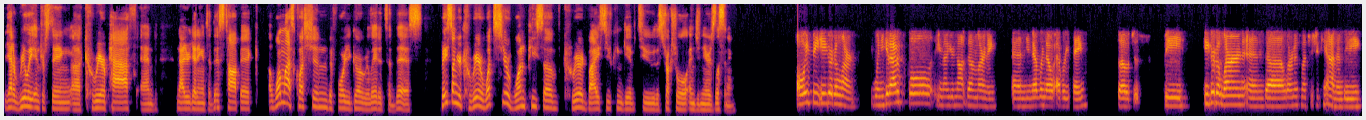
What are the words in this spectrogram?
You had a really interesting uh, career path, and now you're getting into this topic. Uh, one last question before you go related to this. Based on your career, what's your one piece of career advice you can give to the structural engineers listening? Always be eager to learn. When you get out of school, you know, you're not done learning and you never know everything. So just be eager to learn and uh, learn as much as you can and be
